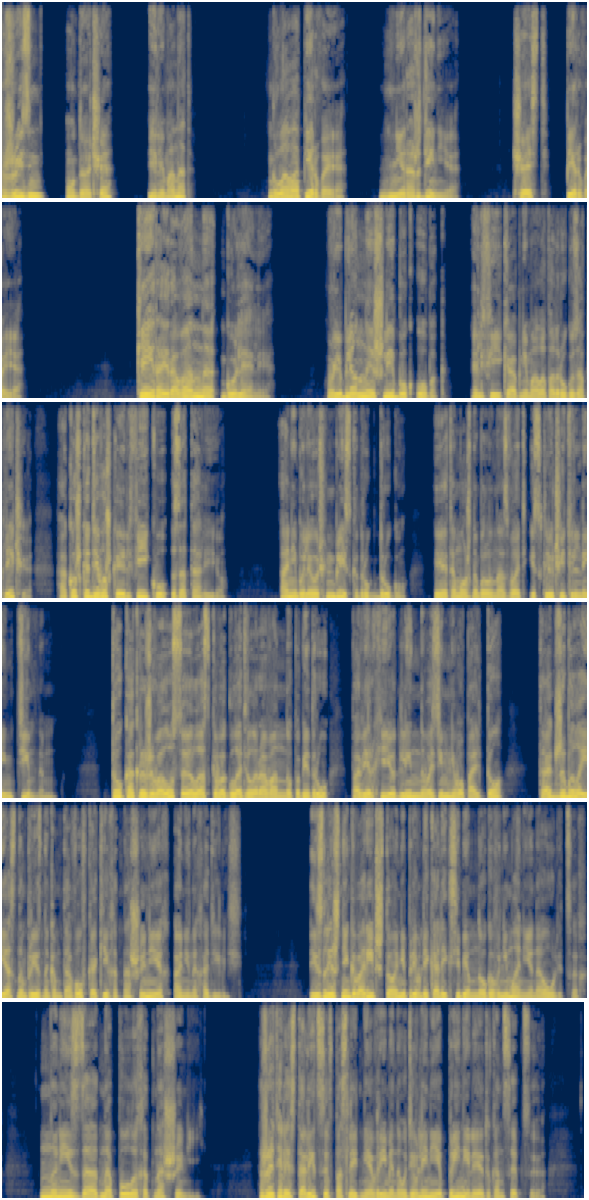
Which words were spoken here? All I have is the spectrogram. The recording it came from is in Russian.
Жизнь, удача и лимонад. Глава первая. Дни рождения. Часть первая. Кейра и Раванна гуляли. Влюбленные шли бок о бок. Эльфийка обнимала подругу за плечи, а кошка-девушка эльфийку за талию. Они были очень близко друг к другу, и это можно было назвать исключительно интимным. То, как рыжеволосая ласково гладила Раванну по бедру поверх ее длинного зимнего пальто, также было ясным признаком того, в каких отношениях они находились. Излишне говорить, что они привлекали к себе много внимания на улицах, но не из-за однополых отношений. Жители столицы в последнее время на удивление приняли эту концепцию,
